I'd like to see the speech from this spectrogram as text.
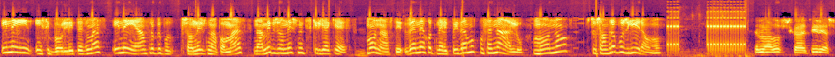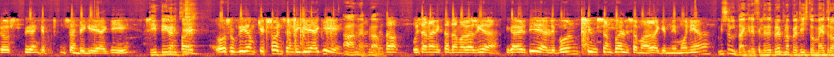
είναι οι, οι συμπολίτες μας, είναι οι άνθρωποι που ψωνίζουν από εμάς να μην ψωνίσουν τις Κυριακές. Μόνο αυτοί. Δεν έχω την ελπίδα μου πουθενά άλλου. Μόνο στους ανθρώπους γύρω μου. Θέλω να δώσω συγχαρητήρια σε όσους πήγαν και ψώνισαν την Κυριακή. Τι πήγαν και; Όσο πήγαν και ψώνισαν την Κυριακή. Α, ναι, μπράβο. Που ήταν ανοιχτά τα μαγαζιά. Συγχαρητήρια λοιπόν. Ψήφισαν πάλι Σαμαρά και μνημόνια. Μισό λεπτάκι, ρε φίλε, δεν πρέπει να πετύχει το μέτρο.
